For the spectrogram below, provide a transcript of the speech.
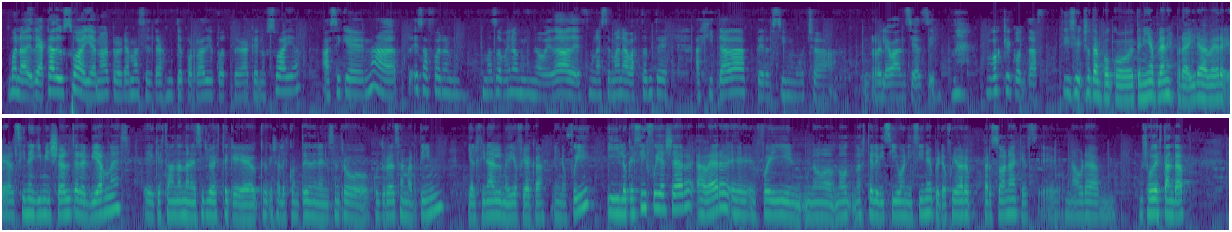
bueno, de acá de Ushuaia, ¿no? El programa se transmite por radio y por TV en Ushuaia, así que nada, esas fueron más o menos mis novedades, una semana bastante agitada, pero sin mucha relevancia, sí. ¿Vos qué contás? Sí, sí, yo tampoco. Tenía planes para ir a ver eh, al cine Gimme Shelter el viernes, eh, que estaban dando en el ciclo este que creo que ya les conté en el Centro Cultural San Martín, y al final me dio fiaca y no fui. Y lo que sí fui ayer a ver eh, fue, no, no, no es televisivo ni cine, pero fui a ver Persona, que es eh, una obra, un show de stand-up,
